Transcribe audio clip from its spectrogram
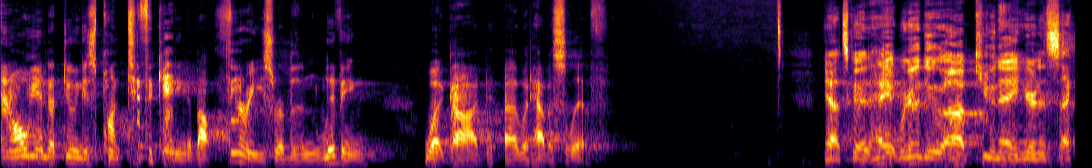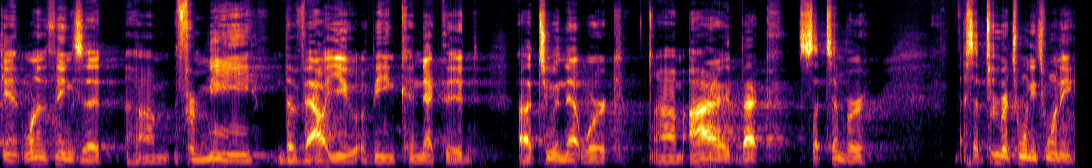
And all we end up doing is pontificating about theories rather than living what God uh, would have us live. Yeah, that's good. Hey, we're going to do a Q&A here in a second. One of the things that, um, for me, the value of being connected uh, to a network, um, I, back September, September 2020,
